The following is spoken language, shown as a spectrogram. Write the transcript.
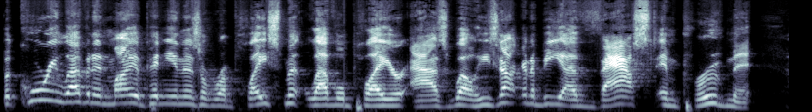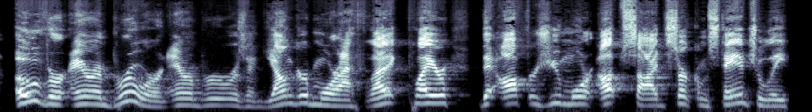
but Corey Levin, in my opinion, is a replacement level player as well. He's not going to be a vast improvement over Aaron Brewer. And Aaron Brewer is a younger, more athletic player that offers you more upside circumstantially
